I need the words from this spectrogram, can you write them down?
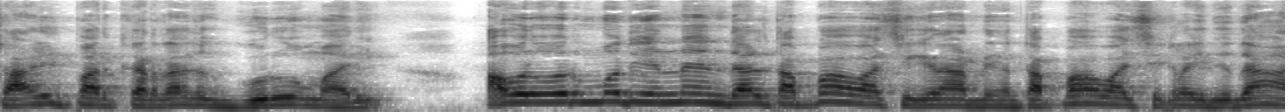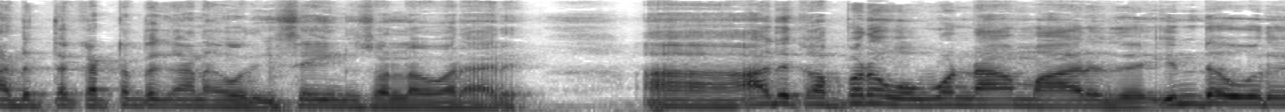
சார்லி பார்க்கர் தான் அதுக்கு குரு மாதிரி. அவர் வரும்போது என்ன இருந்தாலும் தப்பாக வாசிக்கிறான் அப்படிங்க தப்பாக வாசிக்கலாம் இதுதான் அடுத்த கட்டத்துக்கான ஒரு இசைன்னு சொல்ல வராரு. அதுக்கப்புறம் ஒவ்வொன்றா மாறுது. இந்த ஒரு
